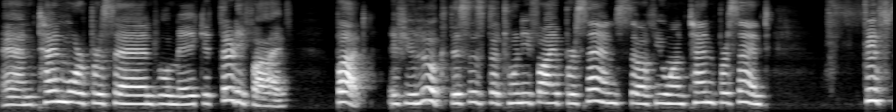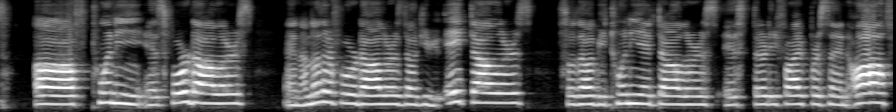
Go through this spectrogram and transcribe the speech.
and 10 more percent will make it 35. But if you look, this is the 25%. So if you want 10%, fifth of 20 is $4. And another $4, they'll give you $8. So that'll be $28 is 35% off,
